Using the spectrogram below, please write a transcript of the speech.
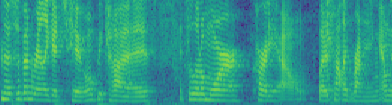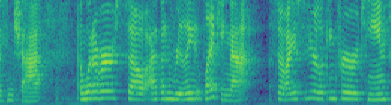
those have been really good too because it's a little more cardio but it's not like running and we can chat and whatever. So I've been really liking that. So I guess if you're looking for a routine,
